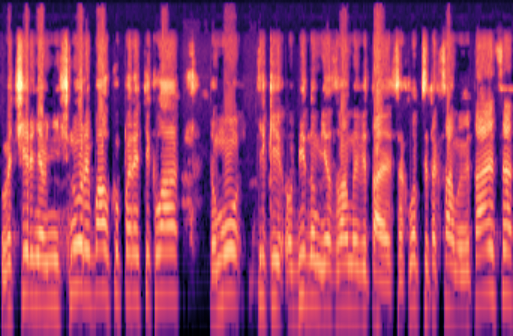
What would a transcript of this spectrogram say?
вечірня в нічну рибалку перетекла. Тому тільки обідом я з вами вітаюся. Хлопці так само вітаються.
